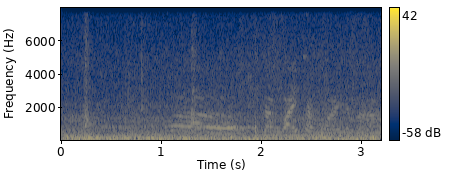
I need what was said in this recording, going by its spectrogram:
ม ๆว้าวสั่งไว้สั่งไว้จะมาเอา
